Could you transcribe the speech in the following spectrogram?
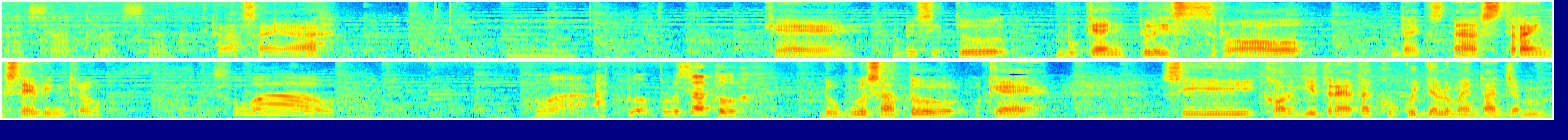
kerasa kerasa. Kerasa ya. Hmm. Oke, habis itu Bukeng please roll dex, eh, strength saving throw. Wow. Wah, 21. 21. Oke. Si Corgi ternyata kukunya lumayan tajam.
